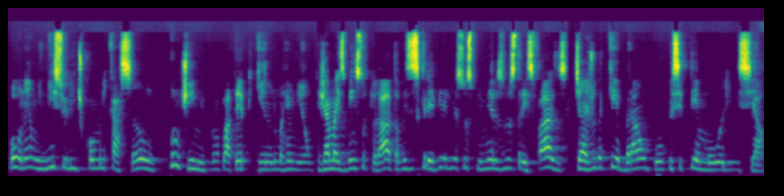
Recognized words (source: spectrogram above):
ou né, um início ali de comunicação para um time, para uma plateia pequena, numa reunião já mais bem estruturada, talvez escrever ali as suas primeiras duas, três fases, te ajuda a quebrar um pouco esse temor inicial.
